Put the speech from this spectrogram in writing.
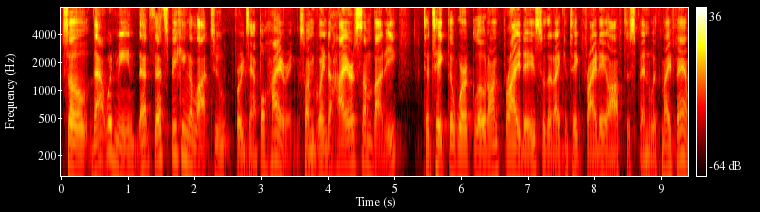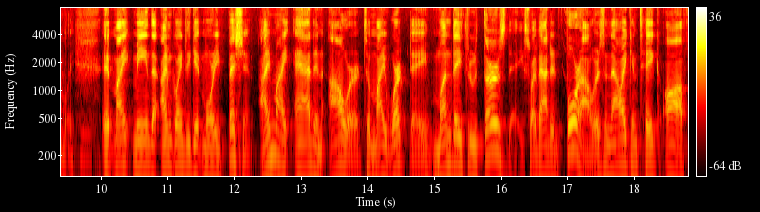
So that would mean that's that's speaking a lot to, for example, hiring. So I'm going to hire somebody to take the workload on Fridays so that I can take Friday off to spend with my family. Mm-hmm. It might mean that I'm going to get more efficient. I might add an hour to my workday Monday through Thursday. So I've added 4 hours and now I can take off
